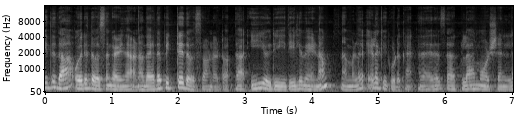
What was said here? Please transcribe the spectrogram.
ഇത് ഒരു ദിവസം കഴിഞ്ഞാണ്. അതായത് പിറ്റേ ദിവസമാണ് കേട്ടോ. ദാ ഈ ഒരു രീതിയിൽ വേണം നമ്മൾ ഇളക്കി കൊടുക്കാൻ. അതായത് സർക്കുലർ മോഷനിൽ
